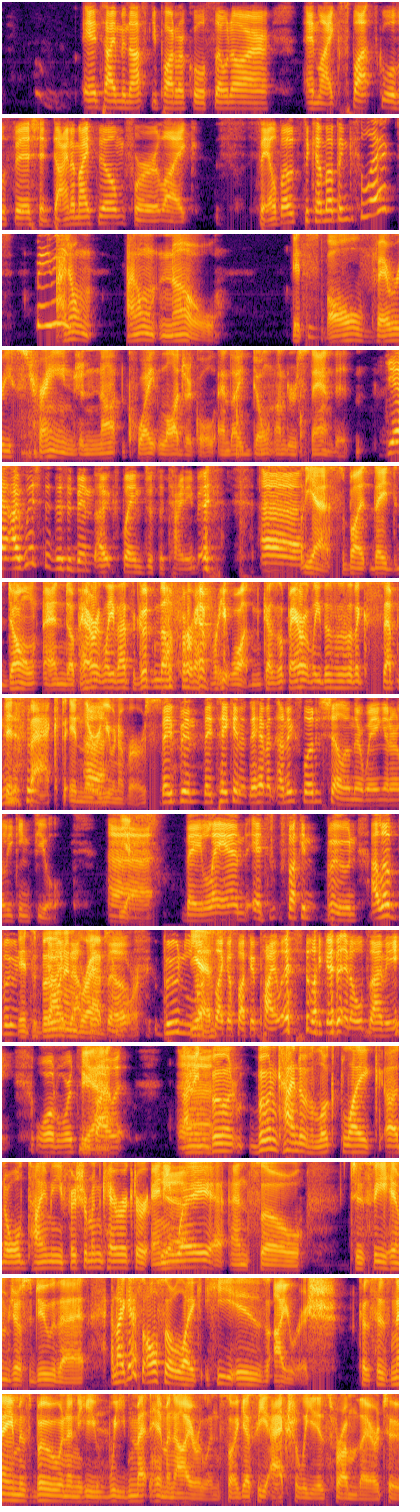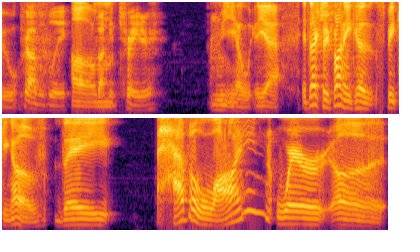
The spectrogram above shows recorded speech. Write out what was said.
anti Minovsky particle sonar and like spot schools of fish and dynamite them for like sailboats to come up and collect? Maybe I don't. I don't know. It's hmm. all very strange and not quite logical, and I don't understand it. Yeah, I wish that this had been uh, explained just a tiny bit. Uh, Yes, but they don't, and apparently that's good enough for everyone, because apparently this is an accepted fact in their Uh, universe. they've been they've taken they have an unexploded shell in their wing and are leaking fuel. Uh, yes. They land. It's fucking Boone. I love Boone. It's Boone and. Grabslore. Boone looks like a fucking pilot, like an, an old timey World War II Yeah. pilot. I mean, Uh, Boone Boone kind of looked like an old timey fisherman character anyway, and so to see him just do that, and I guess also like he is Irish because his name is Boone, and he we met him in Ireland, so I guess he actually is from there too. probably Um, fucking traitor. Yeah, yeah. It's actually funny because speaking of, they have a line where uh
